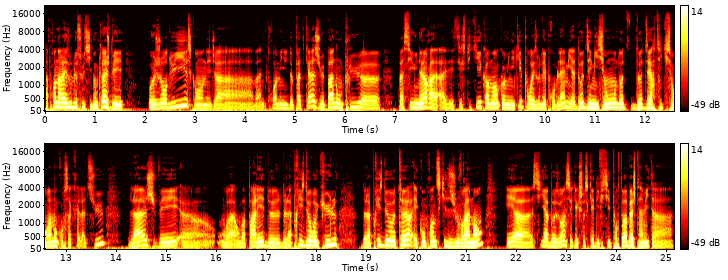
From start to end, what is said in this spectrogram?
apprendre à résoudre le souci. Donc là, je vais Aujourd'hui, parce qu'on est déjà à 23 minutes de podcast, je vais pas non plus euh, passer une heure à, t'expliquer comment communiquer pour résoudre les problèmes. Il y a d'autres émissions, d'autres articles qui sont vraiment consacrés là-dessus. Là, je vais, euh, on, va, on va parler de, la prise de recul, de la prise de hauteur et comprendre ce qui se joue vraiment. Et euh, s'il y a besoin, c'est quelque chose qui est difficile pour toi, ben, je t'invite à,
